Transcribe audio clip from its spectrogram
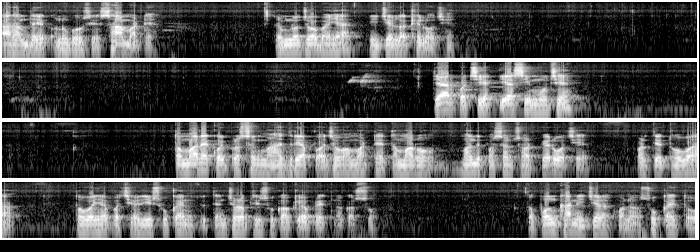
આરામદાયક અનુભવ છે? શા માટે? એમનો જવાબ અહીંયા નીચે લખેલો છે. ત્યાર પછી એક એસીમું છે. તમારે કોઈ પ્રસંગમાં હાજરી આપવા જવા માટે તમારો મનપસંદ શર્ટ પહેરવો છે, પણ તે ધોવા, ધોવાયા પછી હજી સુકાય નથી, તેને ઝડપથી સુકાવ કેવા પ્રયત્ન કરશો? તો પંખા નીચે રાખવાનો, સુકાય તો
